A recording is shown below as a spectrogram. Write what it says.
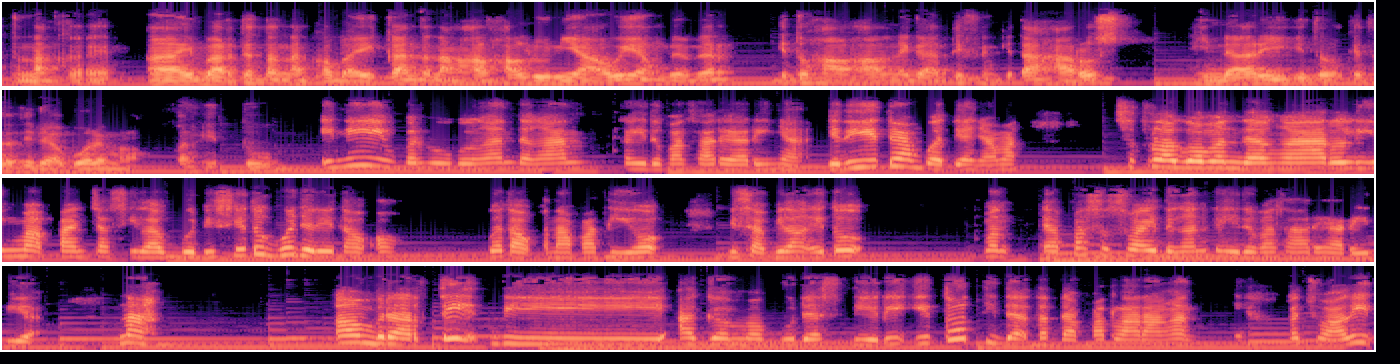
tentang ke- eh, ibaratnya tentang kebaikan, tentang hal-hal duniawi yang benar-benar itu hal-hal negatif yang kita harus hindari gitu loh. Kita tidak boleh melakukan itu. ini berhubungan dengan kehidupan sehari-harinya jadi itu yang buat dia nyaman setelah gue mendengar lima Pancasila Buddhis itu gue jadi tahu oh gue tahu kenapa Tio bisa bilang itu men- apa sesuai dengan kehidupan sehari-hari dia nah em, berarti di agama Buddha sendiri itu tidak terdapat larangan ya kecuali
